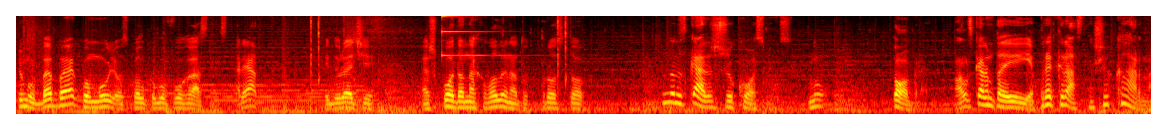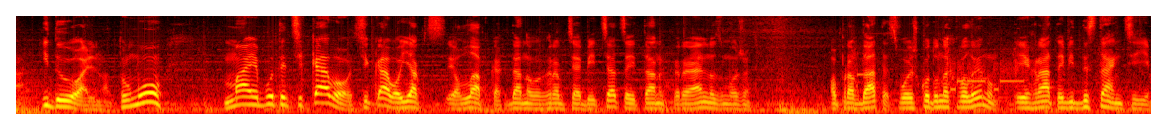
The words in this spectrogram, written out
Чому ББ, комуль, осколково-фугасний снаряд. І, до речі, шкода на хвилина тут просто. Ну, не скажеш, що космос. Ну, добре. Але скажімо так і є. Прекрасна, шикарна, ідеальна. Тому має бути цікаво, цікаво, як в лапках даного гравця бійця цей танк реально зможе оправдати свою шкоду на хвилину і грати від дистанції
